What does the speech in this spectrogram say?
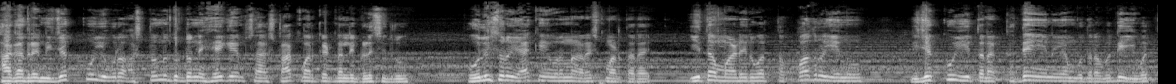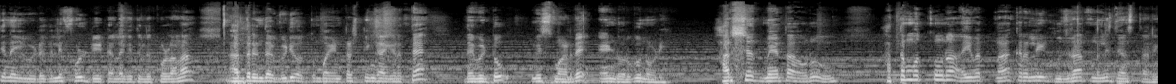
ಹಾಗಾದರೆ ನಿಜಕ್ಕೂ ಇವರು ಅಷ್ಟೊಂದು ದುಡ್ಡನ್ನು ಹೇಗೆ ಸ್ಟಾಕ್ ಮಾರ್ಕೆಟ್ನಲ್ಲಿ ಗಳಿಸಿದ್ರು? ಪೊಲೀಸರು ಯಾಕೆ ಇವರನ್ನು ಅರೆಸ್ಟ್ ಮಾಡ್ತಾರೆ? ಈತ ಮಾಡಿರುವ ತಪ್ಪಾದರೂ ಏನು? ನಿಜಕ್ಕೂ ಈತನ ಕಥೆ ಏನು ಎಂಬುದರ ಬಗ್ಗೆ ಇವತ್ತಿನ ಈ ವಿಡಿಯೋದಲ್ಲಿ ಫುಲ್ ಡೀಟೇಲ್ ಆಗಿ ತಿಳಿದುಕೊಳ್ಳೋಣ. ಆದ್ದರಿಂದ ವಿಡಿಯೋ ತುಂಬಾ ಇಂಟ್ರೆಸ್ಟಿಂಗ್ ಆಗಿರುತ್ತೆ. ದಯವಿಟ್ಟು ಮಿಸ್ ಮಾಡದೆ ಎಂಡ್ವರೆಗೂ ನೋಡಿ. ಹರ್ಷದ್ ಮೆಹ್ತಾ ಅವರು ಹತ್ತೊಂಬತ್ತು ನೂರ ಐವತ್ನಾಲ್ಕರಲ್ಲಿ ಗುಜರಾತ್ನಲ್ಲಿ ಜನಿಸ್ತಾರೆ.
